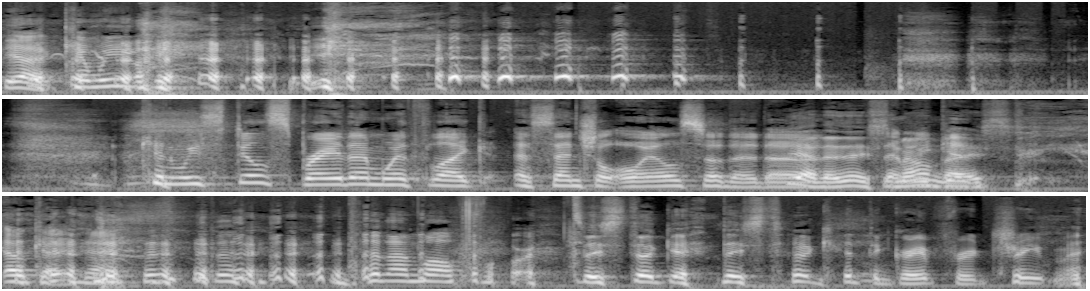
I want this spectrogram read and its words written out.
yeah, can we. Can we still spray them with like essential oils so that uh, yeah, they, they that smell get- nice. Okay, nice. then, then I'm all for it. They still get they still get the grapefruit treatment.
